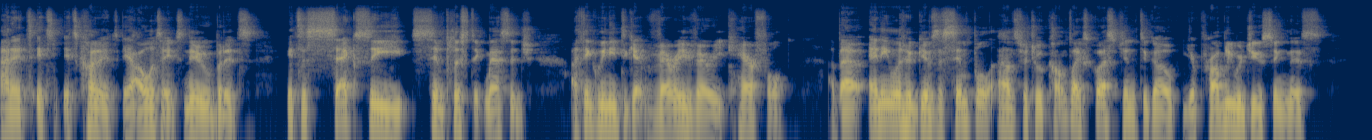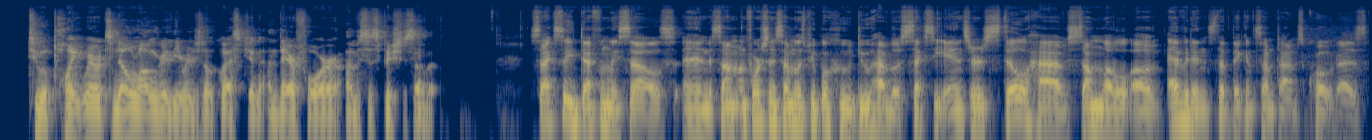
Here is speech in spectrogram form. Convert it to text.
and it's it's it's kind of I won't say it's new, but it's it's a sexy, simplistic message. I think we need to get very, very careful about anyone who gives a simple answer to a complex question to go, you're probably reducing this to a point where it's no longer the original question, and therefore I'm suspicious of it. Sexy definitely sells, and some unfortunately some of those people who do have those sexy answers still have some level of evidence that they can sometimes quote as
